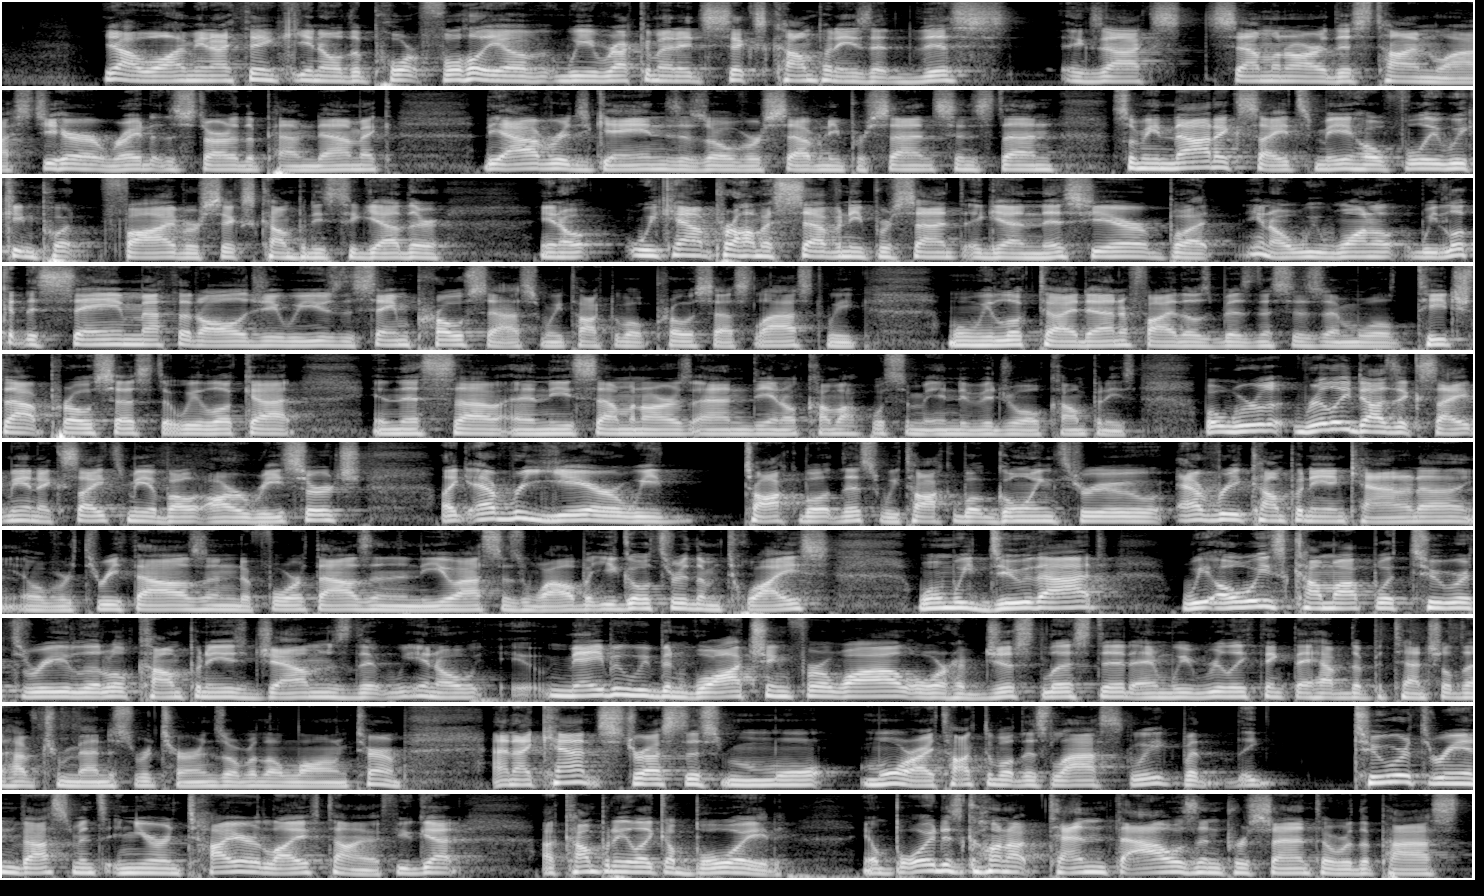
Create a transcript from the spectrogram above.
Yeah, well, I mean, I think, you know, the portfolio, we recommended six companies at this exact seminar this time last year, right at the start of the pandemic. The average gains is over 70% since then. So, I mean, that excites me. Hopefully, we can put five or six companies together. You know, we can't promise 70% again this year, but, you know, we want to, we look at the same methodology, we use the same process, and we talked about process last week when we look to identify those businesses, and we'll teach that process that we look at in this uh, in these seminars, and you know, come up with some individual companies. But what really does excite me and excites me about our research, like every year we talk about this. We talk about going through every company in Canada, over 3,000 to 4,000 in the US as well, but you go through them twice. When we do that, we always come up with two or three little companies, gems that, you know, maybe we've been watching for a while or have just listed, and we really think they have the potential to have tremendous returns over the long term. And I can't stress this more. more. I talked about this last week, but the two or three investments in your entire lifetime, if you get a company like a Boyd, you know, Boyd has gone up 10,000% over the past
